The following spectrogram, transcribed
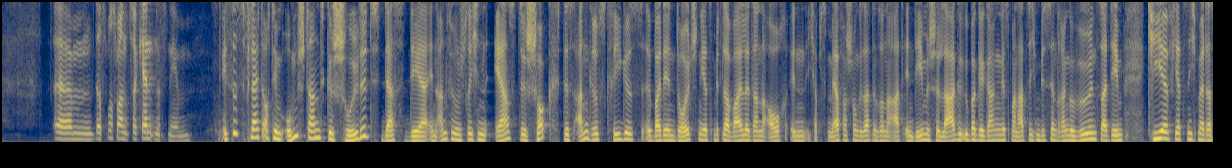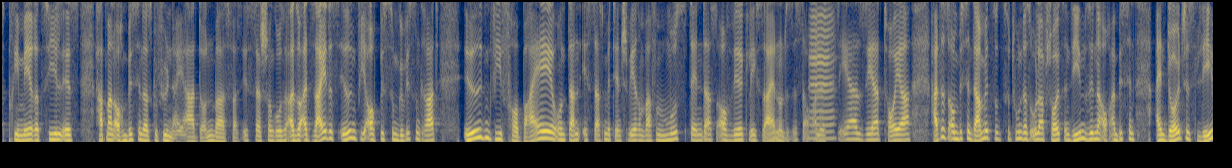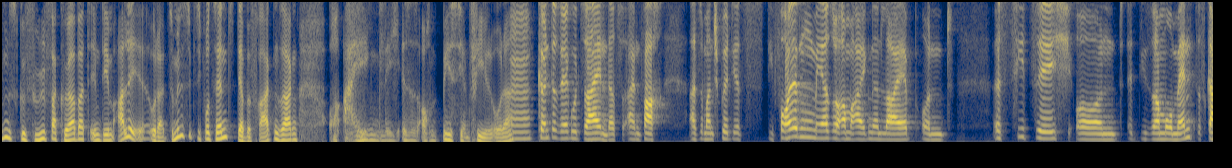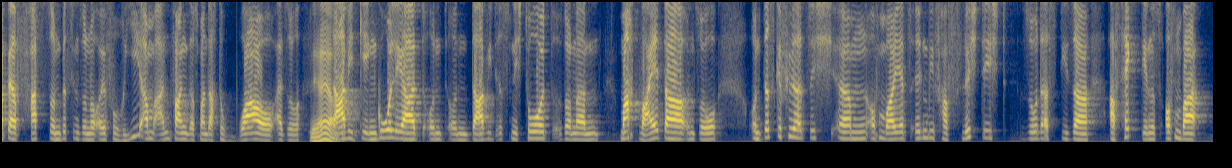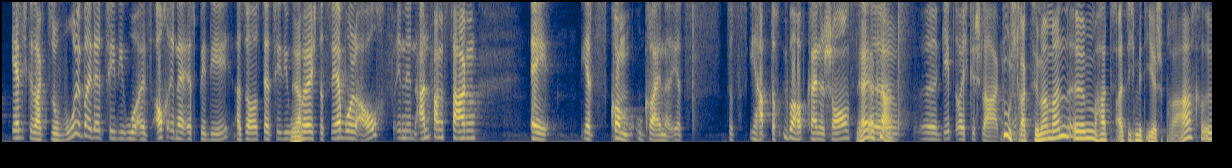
ähm, das muss man zur Kenntnis nehmen. Ist es vielleicht auch dem Umstand geschuldet, dass der in Anführungsstrichen erste Schock des Angriffskrieges äh, bei den Deutschen jetzt mittlerweile dann auch in, ich habe es mehrfach schon gesagt, in so eine Art endemische Lage übergegangen ist? Man hat sich ein bisschen dran gewöhnt, seitdem Kiew jetzt nicht mehr das primäre Ziel ist, hat man auch ein bisschen das Gefühl, naja, Donbass, was ist das schon groß? Also als sei das irgendwie auch bis zum gewissen Grad irgendwie vorbei und dann ist das mit den schweren Waffen, muss denn das auch wirklich sein? Und es ist auch alles sehr, sehr teuer. Hat es auch ein bisschen damit so zu tun, dass Olaf Scholz in dem Sinne auch ein bisschen ein deutsches Lebensgefühl verkörpert, in dem alle oder zumindest 70 Prozent der Befragten sagen, ach, eigentlich ist es auch ein bisschen viel, oder? Mhm, könnte sehr gut sein, dass einfach, also man spürt jetzt die Folgen mehr so am eigenen Leib und es zieht sich und dieser Moment, es gab ja fast so ein bisschen so eine Euphorie am Anfang, dass man dachte, wow, also Ja, ja. David gegen Goliath und, und David ist nicht tot, sondern macht weiter und so. Und das Gefühl hat sich ähm, offenbar jetzt irgendwie verflüchtigt, so dass dieser Affekt, den es offenbar ehrlich gesagt sowohl bei der CDU als auch in der SPD, also aus der CDU Ja. höre ich das sehr wohl auch in den Anfangstagen, ey, jetzt komm, Ukraine, jetzt, das, ihr habt doch überhaupt keine Chance. Ja, ja, klar. Äh, äh, gebt euch geschlagen. Du, Strack Zimmermann ähm, hat, als ich mit ihr sprach, äh,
